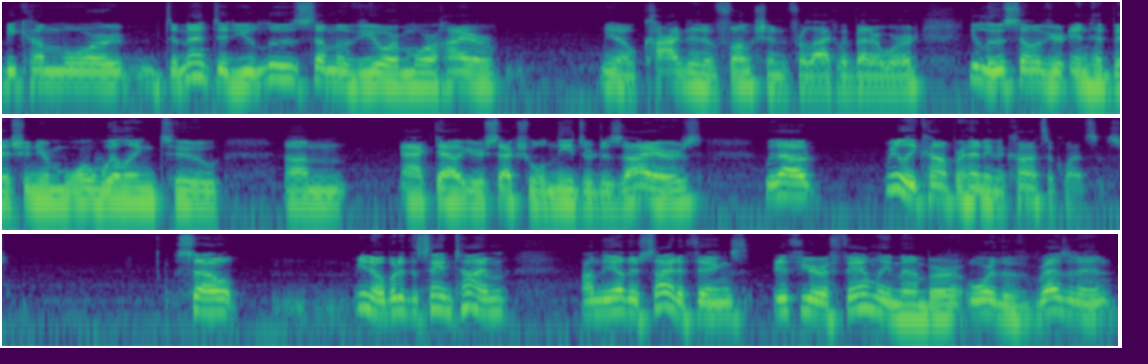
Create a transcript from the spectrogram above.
become more demented, you lose some of your more higher, you know, cognitive function, for lack of a better word. You lose some of your inhibition. You're more willing to um, act out your sexual needs or desires without really comprehending the consequences. So, you know, but at the same time, on the other side of things, if you're a family member or the resident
